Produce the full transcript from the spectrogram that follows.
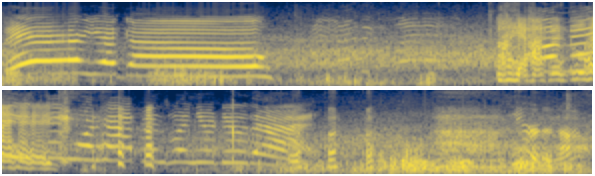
There you go. I added leg. Amazing what happens when you do that. Hear it enough.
